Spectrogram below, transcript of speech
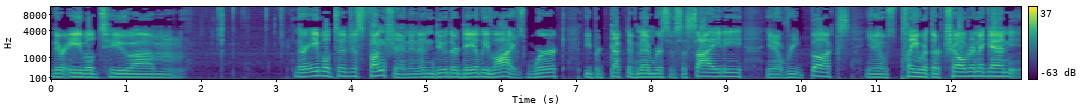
They're able to um they're able to just function and, and do their daily lives, work, be productive members of society, you know, read books, you know, play with their children again.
